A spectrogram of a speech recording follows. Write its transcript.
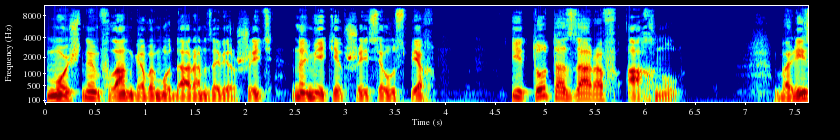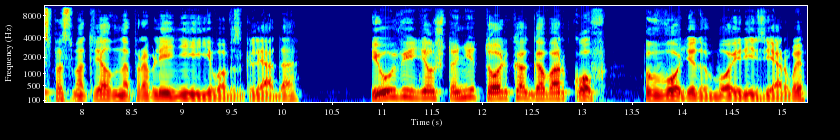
мощным фланговым ударом завершить наметившийся успех. И тут Азаров ахнул. Борис посмотрел в направлении его взгляда и увидел, что не только Говорков вводит в бой резервы.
